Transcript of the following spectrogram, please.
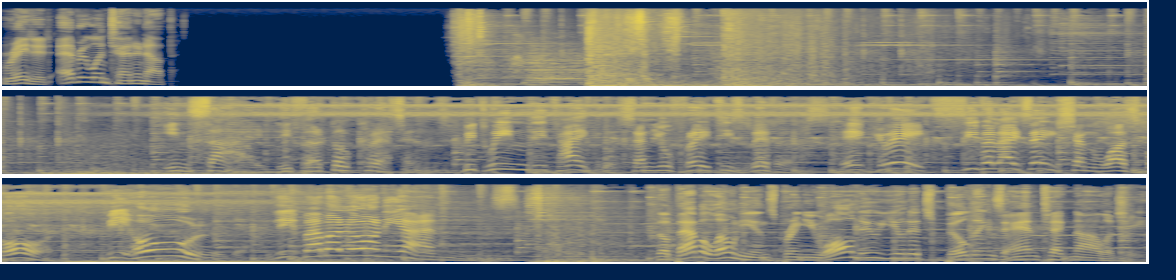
Rated everyone 10 and up. Inside the Fertile Crescent, between the Tigris and Euphrates rivers, a great civilization was born. Behold, the Babylonians! The Babylonians bring you all new units, buildings, and technology.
